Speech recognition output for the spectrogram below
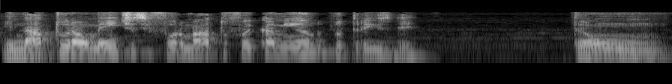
E naturalmente esse formato foi caminhando para o 3D então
